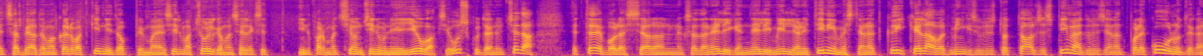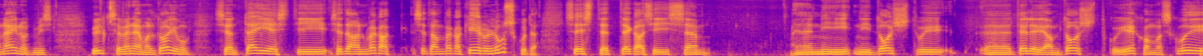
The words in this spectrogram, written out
et sa pead oma kõrvad kinni toppima ja silmad sulgema selleks, et informatsioon sinuni ei jõuaks. Ja uskuda nüüd seda, et tõepoolest seal on sada nelikümmend neli miljonit inimest ja nad kõik elavad mingisuguses totaalses pimeduses ja nad pole kuulnud ega näinud, mis üldse Venemaal toimub, see on täiesti, seda on väga, seda on väga keeruline uskuda, sest et ega siis äh, nii, nii Dožd või telejaam Dožd kui Eho Moskvõi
